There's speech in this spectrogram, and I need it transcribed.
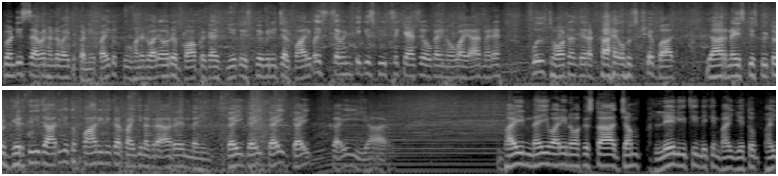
ट्वेंटी सेवन हंड्रेड भाई तो कर नहीं पाई तो टू हंड्रेड वाले, और बाप रे गैस ये तो इस पर भी नहीं चल पा रही। भाई सेवेंटी की स्पीड से कैसे होगा इनोवा यार? मैंने फुल थ्रॉटल दे रखा है, उसके बाद यार, नहीं, इसकी स्पीड तो गिरती जा रही है तो पार ही नहीं कर पाएगी, लग रहा है। अरे नहीं, गई गई गई गई गई यार। भाई नई वाली नोवा क्रिस्टा जंप ले ली थी, लेकिन भाई ये तो भाई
